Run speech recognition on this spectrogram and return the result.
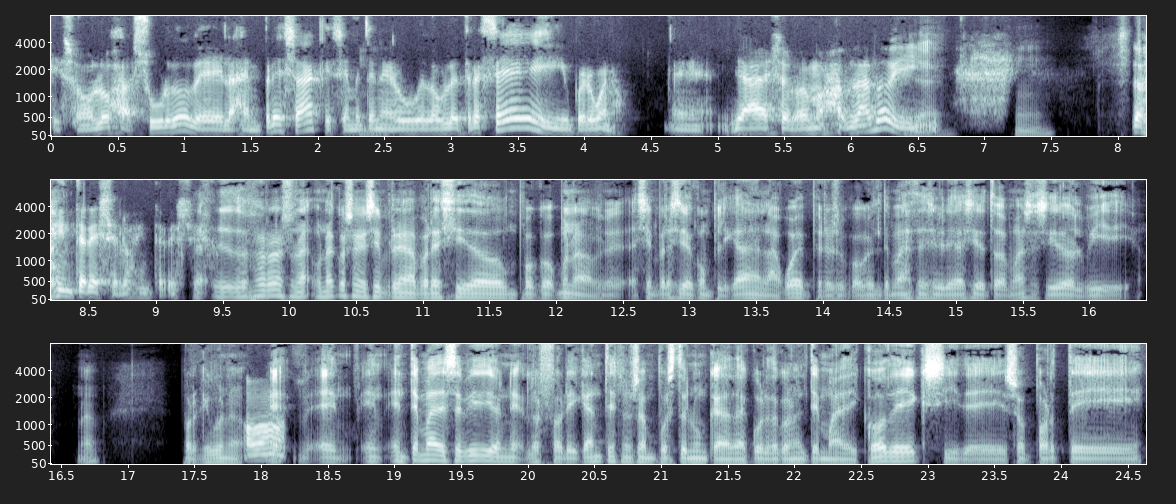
Y son los absurdos de las empresas que se meten en el W3C, y, pero bueno, eh, ya eso lo hemos hablado y. Los intereses, los intereses. De todas formas, una, cosa que siempre me ha parecido un poco, bueno, siempre ha sido complicada en la web, pero supongo que el tema de accesibilidad ha sido todo más, ha sido el vídeo, ¿no? Porque bueno, oh. eh, en, tema de ese vídeo, los fabricantes no se han puesto nunca de acuerdo con el tema de códex y de soporte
